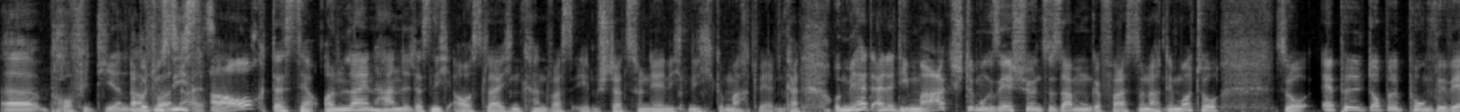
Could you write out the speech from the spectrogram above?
äh, profitieren Aber davon. du siehst Also- auch, dass der Onlinehandel das nicht ausgleichen kann, was eben stationär nicht, nicht gemacht werden kann. Und mir hat einer die Marktstimmung sehr schön zusammengefasst, so nach dem Motto, so Apple Doppelpunkt, wir werden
